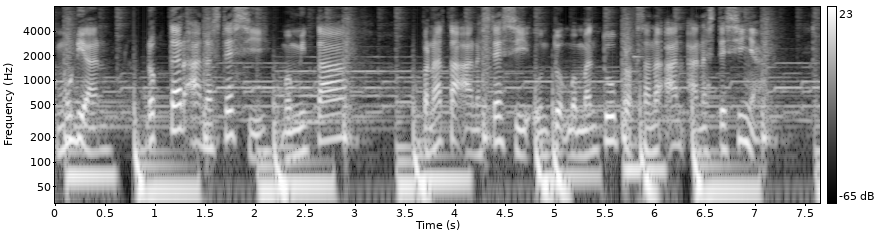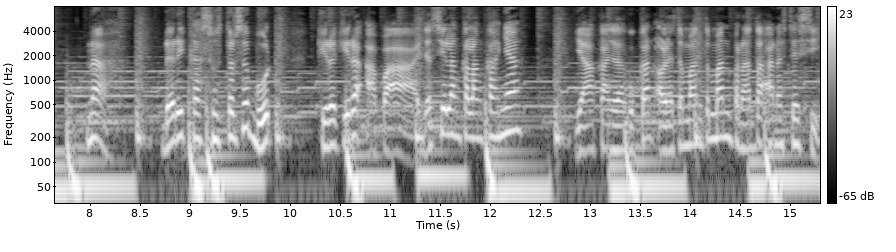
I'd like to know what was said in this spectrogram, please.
Kemudian, dokter anestesi meminta penata anestesi untuk membantu pelaksanaan anestesinya. Nah, dari kasus tersebut, kira-kira apa aja sih langkah-langkahnya yang akan dilakukan oleh teman-teman penata anestesi?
